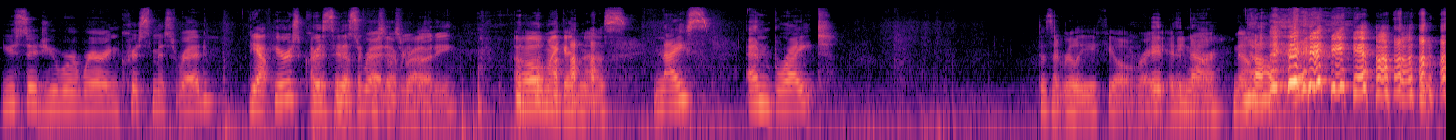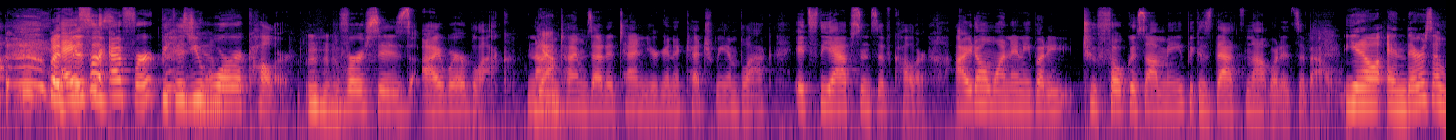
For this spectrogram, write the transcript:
You said you were wearing Christmas red. Yeah. Here's I would say Christmas red, Christmas red. everybody. Oh my goodness. Nice and bright. Doesn't really feel right It- anymore. no. No. No. yeah. But A for is effort because you wore a color versus I wear black. Nine Yeah. times out of ten, you're going to catch me in black. It's the absence of color. I don't want anybody to focus on me because that's not what it's about. You know, and there's a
